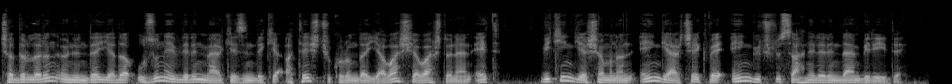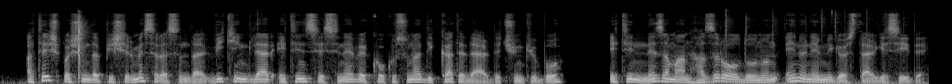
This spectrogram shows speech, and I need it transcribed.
çadırların önünde ya da uzun evlerin merkezindeki ateş çukurunda yavaş yavaş dönen et, Viking yaşamının en gerçek ve en güçlü sahnelerinden biriydi. Ateş başında pişirme sırasında Vikingler etin sesine ve kokusuna dikkat ederdi çünkü bu, etin ne zaman hazır olduğunun en önemli göstergesiydi.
